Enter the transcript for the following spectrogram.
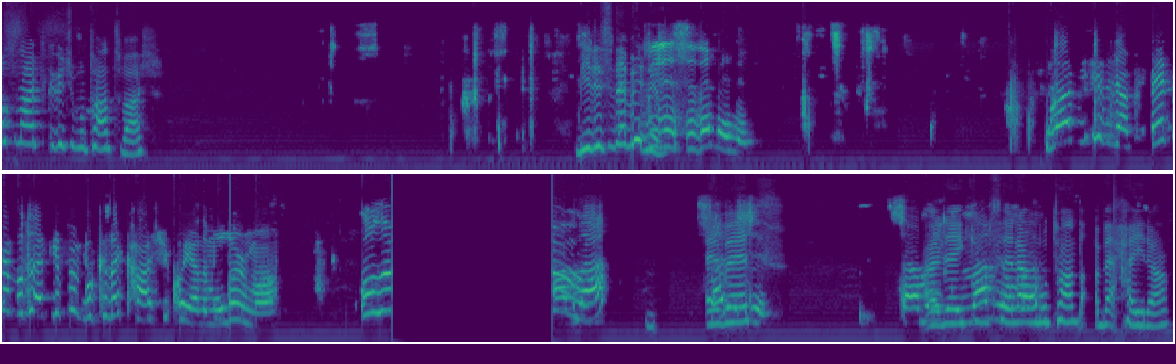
olsun artık 3 mutant var. Birisi de benim. Birisi de benim. Var bir şey diyeceğim. Ben de bu tarz yapıp bu kıza karşı koyalım olur mu? Olur. Abla. Sen Evet. misin? Ne Aleyküm selam lan? mutant. Be hayran.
